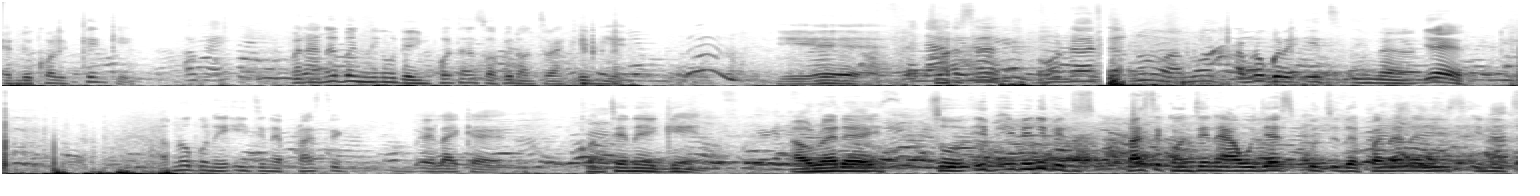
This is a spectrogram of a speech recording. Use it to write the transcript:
and they call it kenke. Okay. But I never knew the importance of it until I came here. Yeah. And So I said, oh, no, I said, no, I'm not, I'm not going to eat in, a, yeah. I'm not going to eat in a plastic uh, like a container again. I'd rather, so if, even if it's plastic container, I will just put the banana leaves in it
